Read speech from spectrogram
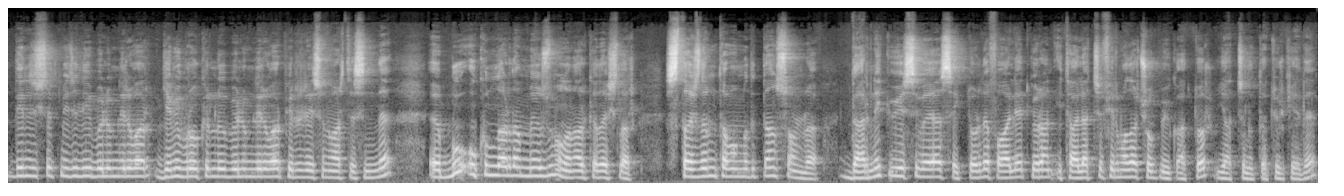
deniz işletmeciliği bölümleri var, gemi brokerlığı bölümleri var Piri Reis Üniversitesi'nde. E, bu okullardan mezun olan arkadaşlar stajlarını tamamladıktan sonra dernek üyesi veya sektörde faaliyet gören ithalatçı firmalar çok büyük aktör yatçılıkta Türkiye'de.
